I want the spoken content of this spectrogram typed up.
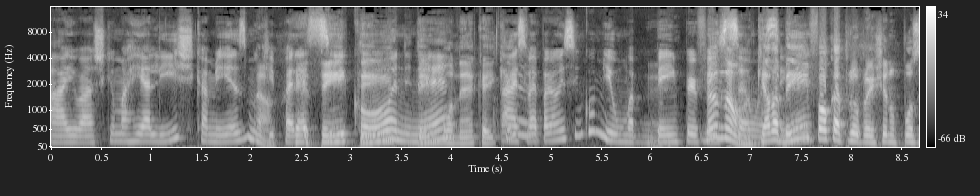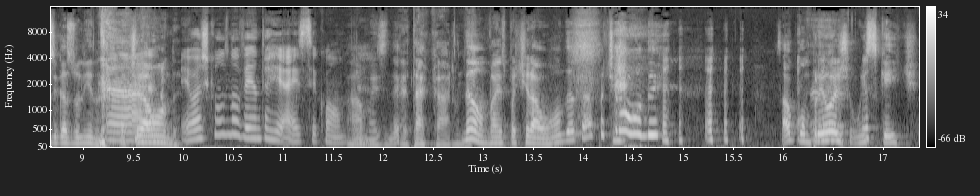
Ah, eu acho que uma realística mesmo, Não, que parece é, tem- silicone, tem, né? Tem boneca aí que. Ah, é- você vai pagar uns 5 mil, uma bem Não, perfeição. não, aquela assim, bem né? falcatrua pra encher num posto de gasolina, pra Ah, tirar onda. Eu acho que uns 90 reais você compra. Ah, mas ainda É, tá caro. né? Não, mas pra tirar onda, tá pra tirar onda, hein? Sabe, eu comprei hoje um skate.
